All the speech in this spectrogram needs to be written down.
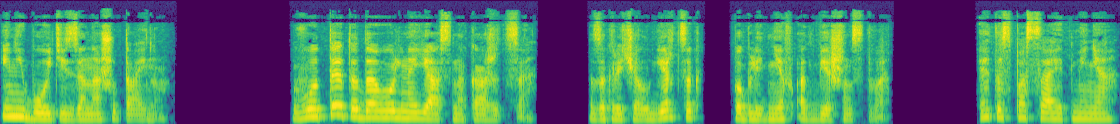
и не бойтесь за нашу тайну». «Вот это довольно ясно, кажется», — закричал герцог, побледнев от бешенства. «Это спасает меня»,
